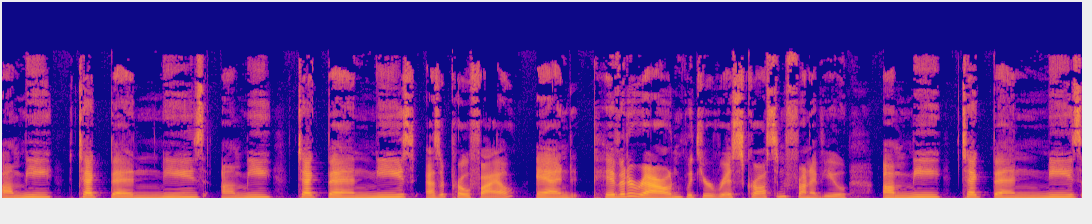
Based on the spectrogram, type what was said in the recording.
ami tek bend knees, ami tek bend knees as a profile and pivot around with your wrists crossed in front of you. Ami tek bend knees,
